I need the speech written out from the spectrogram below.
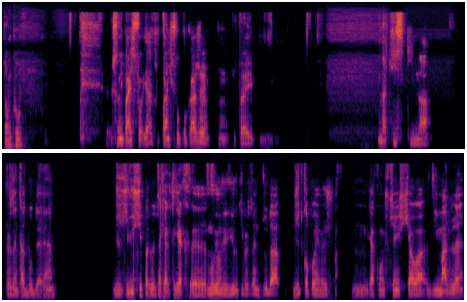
Tomku? Szanowni Państwo, ja Państwu pokażę mm, tutaj mm, naciski na prezydenta Dudę. Rzeczywiście, tak jak, tak jak e, mówią wiewiórki, prezydent Duda, brzydko powiem, że mm, jakąś część ciała w imadle,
